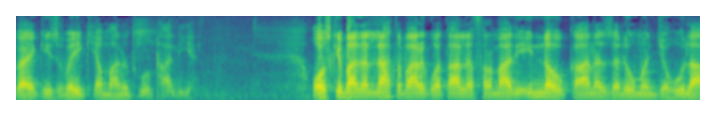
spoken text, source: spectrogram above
कहा कि इस वही की अमानत को उठा लिया। और उसके बाद अल्लाह तबारक व ताल फरमा दी इन कान ज़लूमन जहूला।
